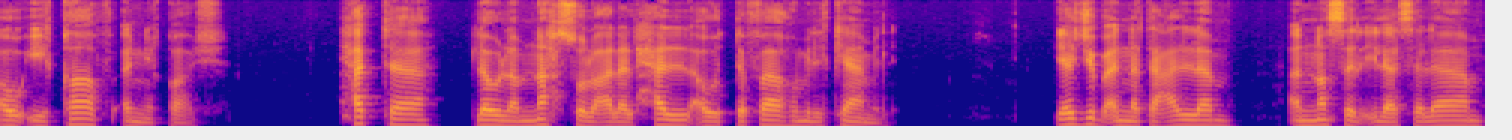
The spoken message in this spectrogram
أو إيقاف النقاش حتى لو لم نحصل على الحل أو التفاهم الكامل. يجب أن نتعلم أن نصل إلى سلام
